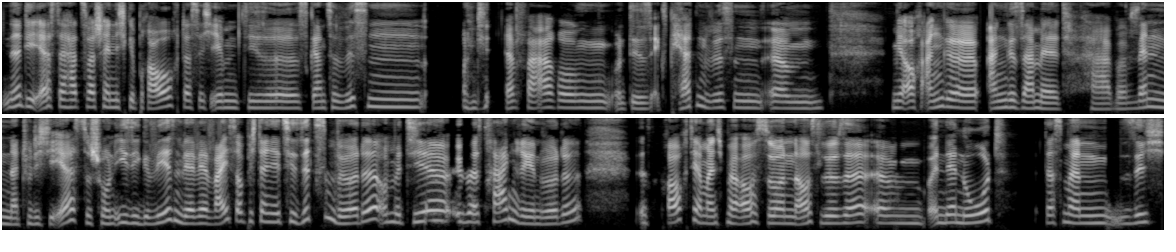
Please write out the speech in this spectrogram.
ne, die erste hat es wahrscheinlich gebraucht, dass ich eben dieses ganze Wissen und die Erfahrung und dieses Expertenwissen ähm, mir auch ange, angesammelt habe. Wenn natürlich die erste schon easy gewesen wäre, wer weiß, ob ich dann jetzt hier sitzen würde und mit dir über das Tragen reden würde. Es braucht ja manchmal auch so einen Auslöser ähm, in der Not, dass man sich,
